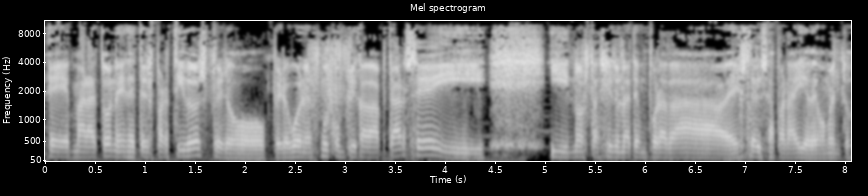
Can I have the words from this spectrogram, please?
eh, maratones de tres partidos, pero, pero bueno, es muy complicado adaptarse y, y no está siendo una temporada excelsa para ella de momento.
